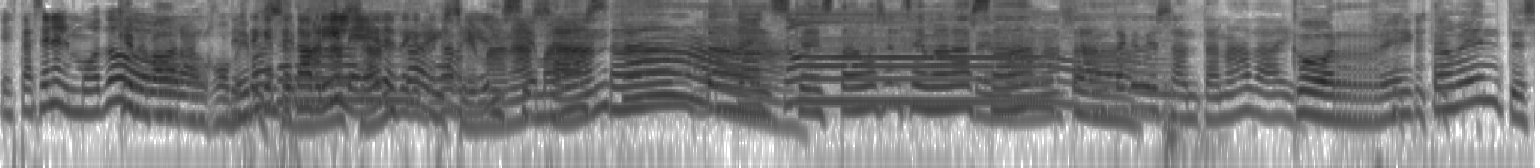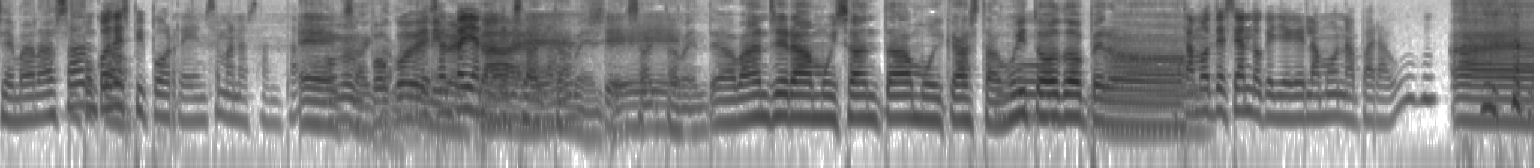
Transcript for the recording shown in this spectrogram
Estás en el modo. Que me va a dar algo. Desde me que empezó abril, ¿eh? Desde que empezó abril. Semana, Semana Santa. Santa. Es que estamos en Semana, Semana Santa. Santa, que de Santa nada. hay. Correctamente, Semana Santa. Un poco despiporre en Semana Santa. Eh, Hombre, un poco de, De Santa libertad. ¿eh? Exactamente, Sí. exactamente. Abans era muy santa, muy casta, muy Uh, todo, pero... Estamos deseando que llegue la mona para. uh, Ah,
